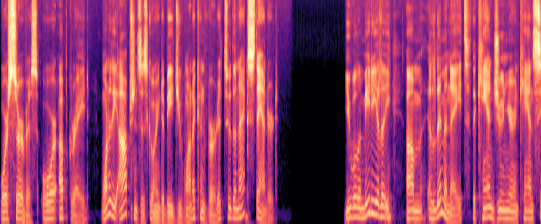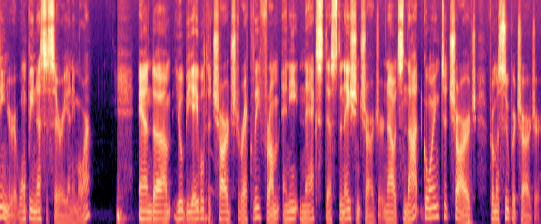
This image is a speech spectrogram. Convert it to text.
or service or upgrade, one of the options is going to be do you want to convert it to the next standard? You will immediately um, eliminate the CAN Junior and CAN Senior. It won't be necessary anymore. And um, you'll be able to charge directly from any next destination charger. Now, it's not going to charge from a supercharger.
